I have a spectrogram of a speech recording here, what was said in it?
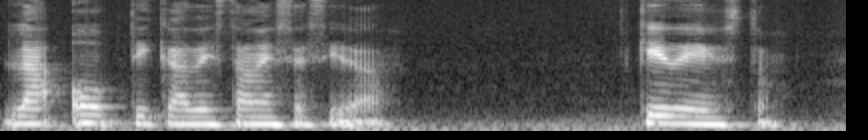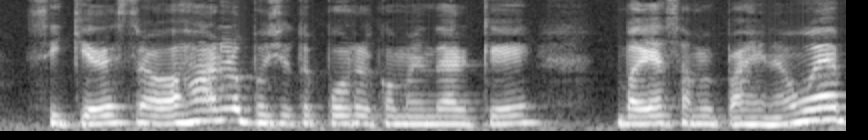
la óptica de esta necesidad. Que de esto. Si quieres trabajarlo, pues yo te puedo recomendar que vayas a mi página web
